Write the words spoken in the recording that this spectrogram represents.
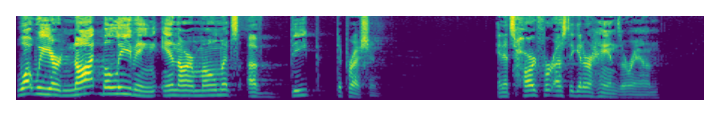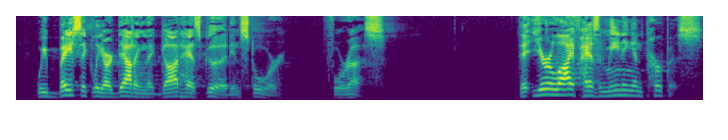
What we are not believing in our moments of deep depression, and it's hard for us to get our hands around, we basically are doubting that God has good in store for us. That your life has meaning and purpose.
